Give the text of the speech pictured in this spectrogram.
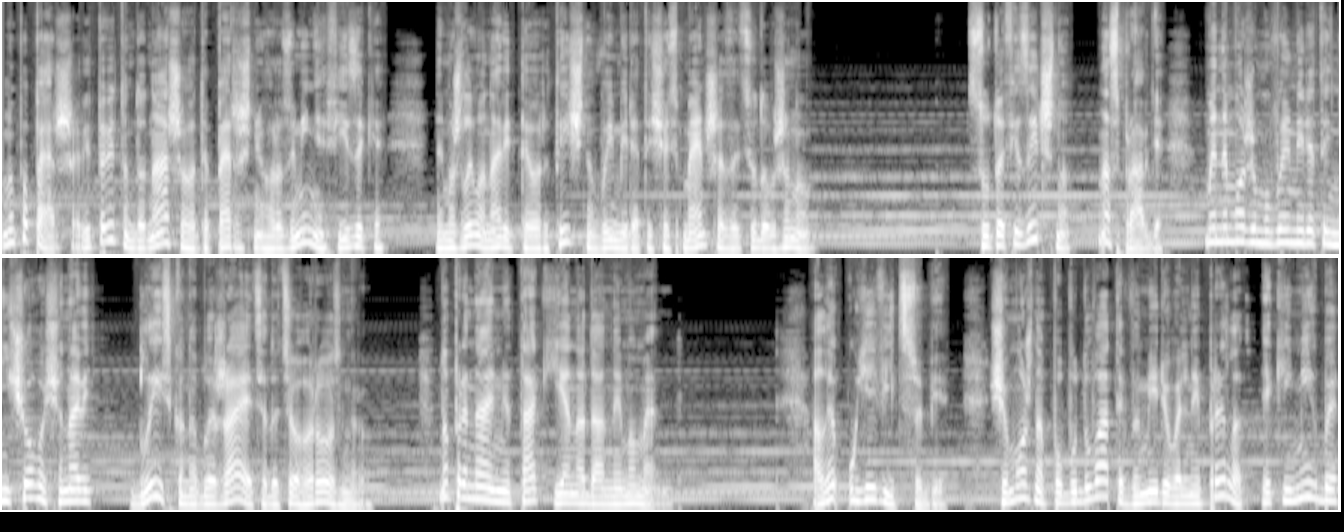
Ну, по-перше, відповідно до нашого теперішнього розуміння фізики, неможливо навіть теоретично виміряти щось менше за цю довжину. Суто фізично, насправді, ми не можемо виміряти нічого, що навіть близько наближається до цього розміру. Ну, принаймні так є на даний момент. Але уявіть собі, що можна побудувати вимірювальний прилад, який міг би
